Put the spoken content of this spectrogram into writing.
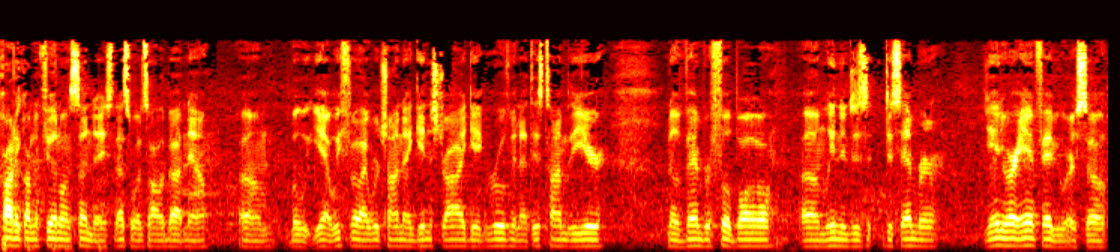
product on the field on Sundays. That's what it's all about now. Um, but yeah, we feel like we're trying to get in stride, get grooving at this time of the year. November football, um, leading into December, January, and February. So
